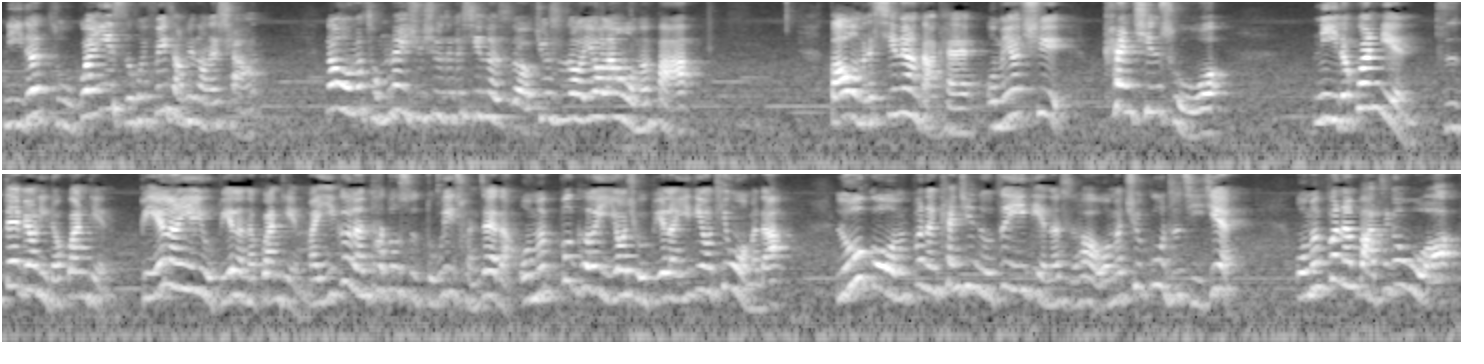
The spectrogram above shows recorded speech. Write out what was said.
你的主观意识会非常非常的强。那我们从内去修这个心的时候，就是说要让我们把把我们的心量打开，我们要去看清楚，你的观点只代表你的观点，别人也有别人的观点，每一个人他都是独立存在的，我们不可以要求别人一定要听我们的。如果我们不能看清楚这一点的时候，我们去固执己见，我们不能把这个我，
